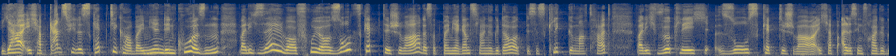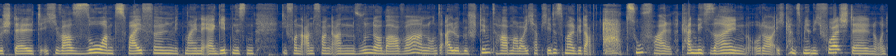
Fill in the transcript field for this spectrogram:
Ja, ich habe ganz viele Skeptiker bei mhm. mir in den Kursen, weil ich selber früher so skeptisch war, das hat bei mir ganz lange gedauert, bis es Klick gemacht hat, weil ich wirklich so skeptisch war. Ich habe alles in Frage gestellt. Ich war so am Zweifeln mit meinen Ergebnissen, die von Anfang Anfang an wunderbar waren und alle gestimmt haben, aber ich habe jedes Mal gedacht, ah, Zufall kann nicht sein oder ich kann es mir nicht vorstellen und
